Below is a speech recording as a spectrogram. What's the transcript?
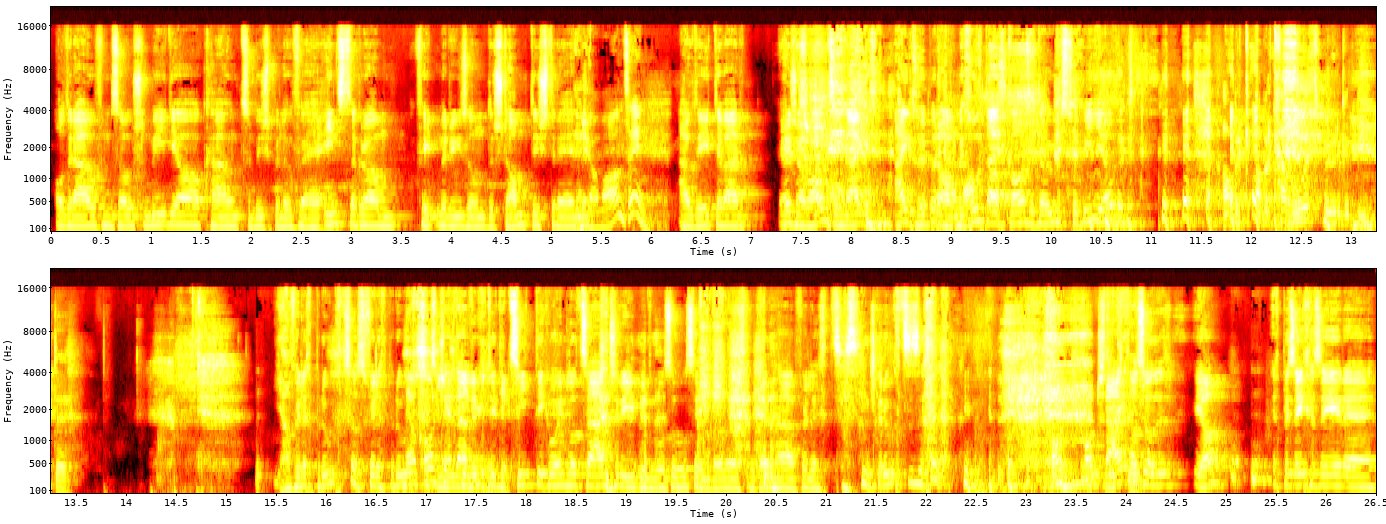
Oder auch auf dem Social Media Account, zum Beispiel auf äh, Instagram, findet man uns unter Stammtischtrainer. Das ist ja Wahnsinn. Auch dort wäre ja, ist ja Wahnsinn, eigentlich, eigentlich überall. Man kommt eigentlich gar nicht an uns vorbei, oder? aber, aber kein Wutbürger, bitte. Ja, vielleicht braucht es das. Vielleicht braucht es das. Wir haben auch Leute in der Zeitung, die in Luzern schreiben, die so sind. Oder? Also von dem her, vielleicht braucht es es. Nein, also, ja, ich bin sicher sehr äh,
